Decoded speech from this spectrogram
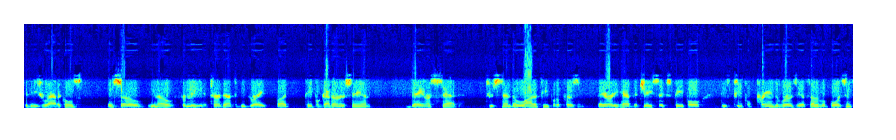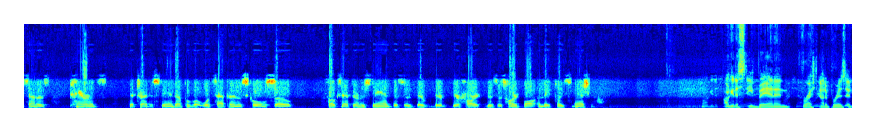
to these radicals. And so, you know, for me, it turned out to be great. But people got to understand, they are set to send a lot of people to prison. They already have the J6 people, these people praying the rosy outside of abortion centers, parents that tried to stand up about what's happening in the schools. So folks have to understand this is their their their heart. This is hardball, and they play smash mouth. Talking to, talking to Steve Bannon, fresh out of prison,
